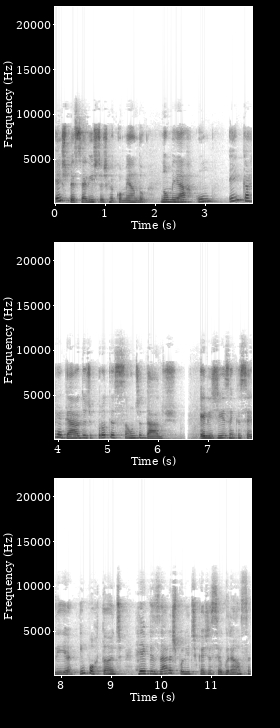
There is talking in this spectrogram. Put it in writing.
Especialistas recomendam nomear um encarregado de proteção de dados. Eles dizem que seria importante revisar as políticas de segurança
